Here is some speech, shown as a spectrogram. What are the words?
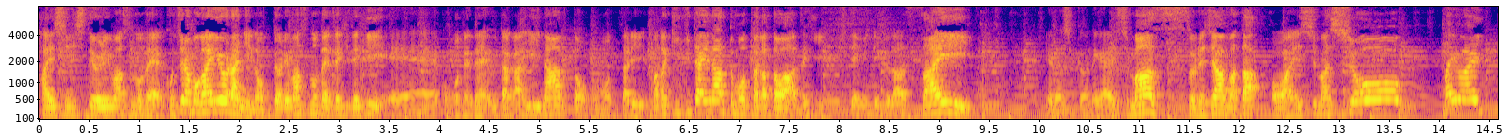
配信しておりますのでこちらも概要欄に載っておりますのでぜひぜひ、えー、ここでね歌がいいなと思ったりまた聴きたいなと思った方はぜひ来てみてください。よろしくお願いします。それじゃあまたお会いしましょう。バイバイ。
